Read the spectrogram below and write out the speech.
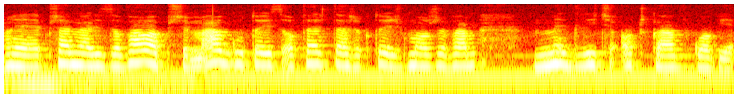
e, przeanalizowała przy magu. To jest oferta, że ktoś może Wam mydlić oczka w głowie.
